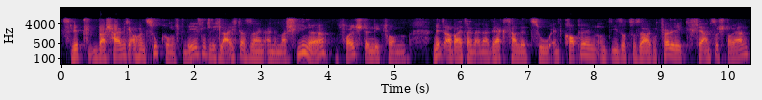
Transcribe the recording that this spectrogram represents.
es wird wahrscheinlich auch in Zukunft wesentlich leichter sein, eine Maschine vollständig vom Mitarbeiter in einer Werkshalle zu entkoppeln und die sozusagen völlig fernzusteuern.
